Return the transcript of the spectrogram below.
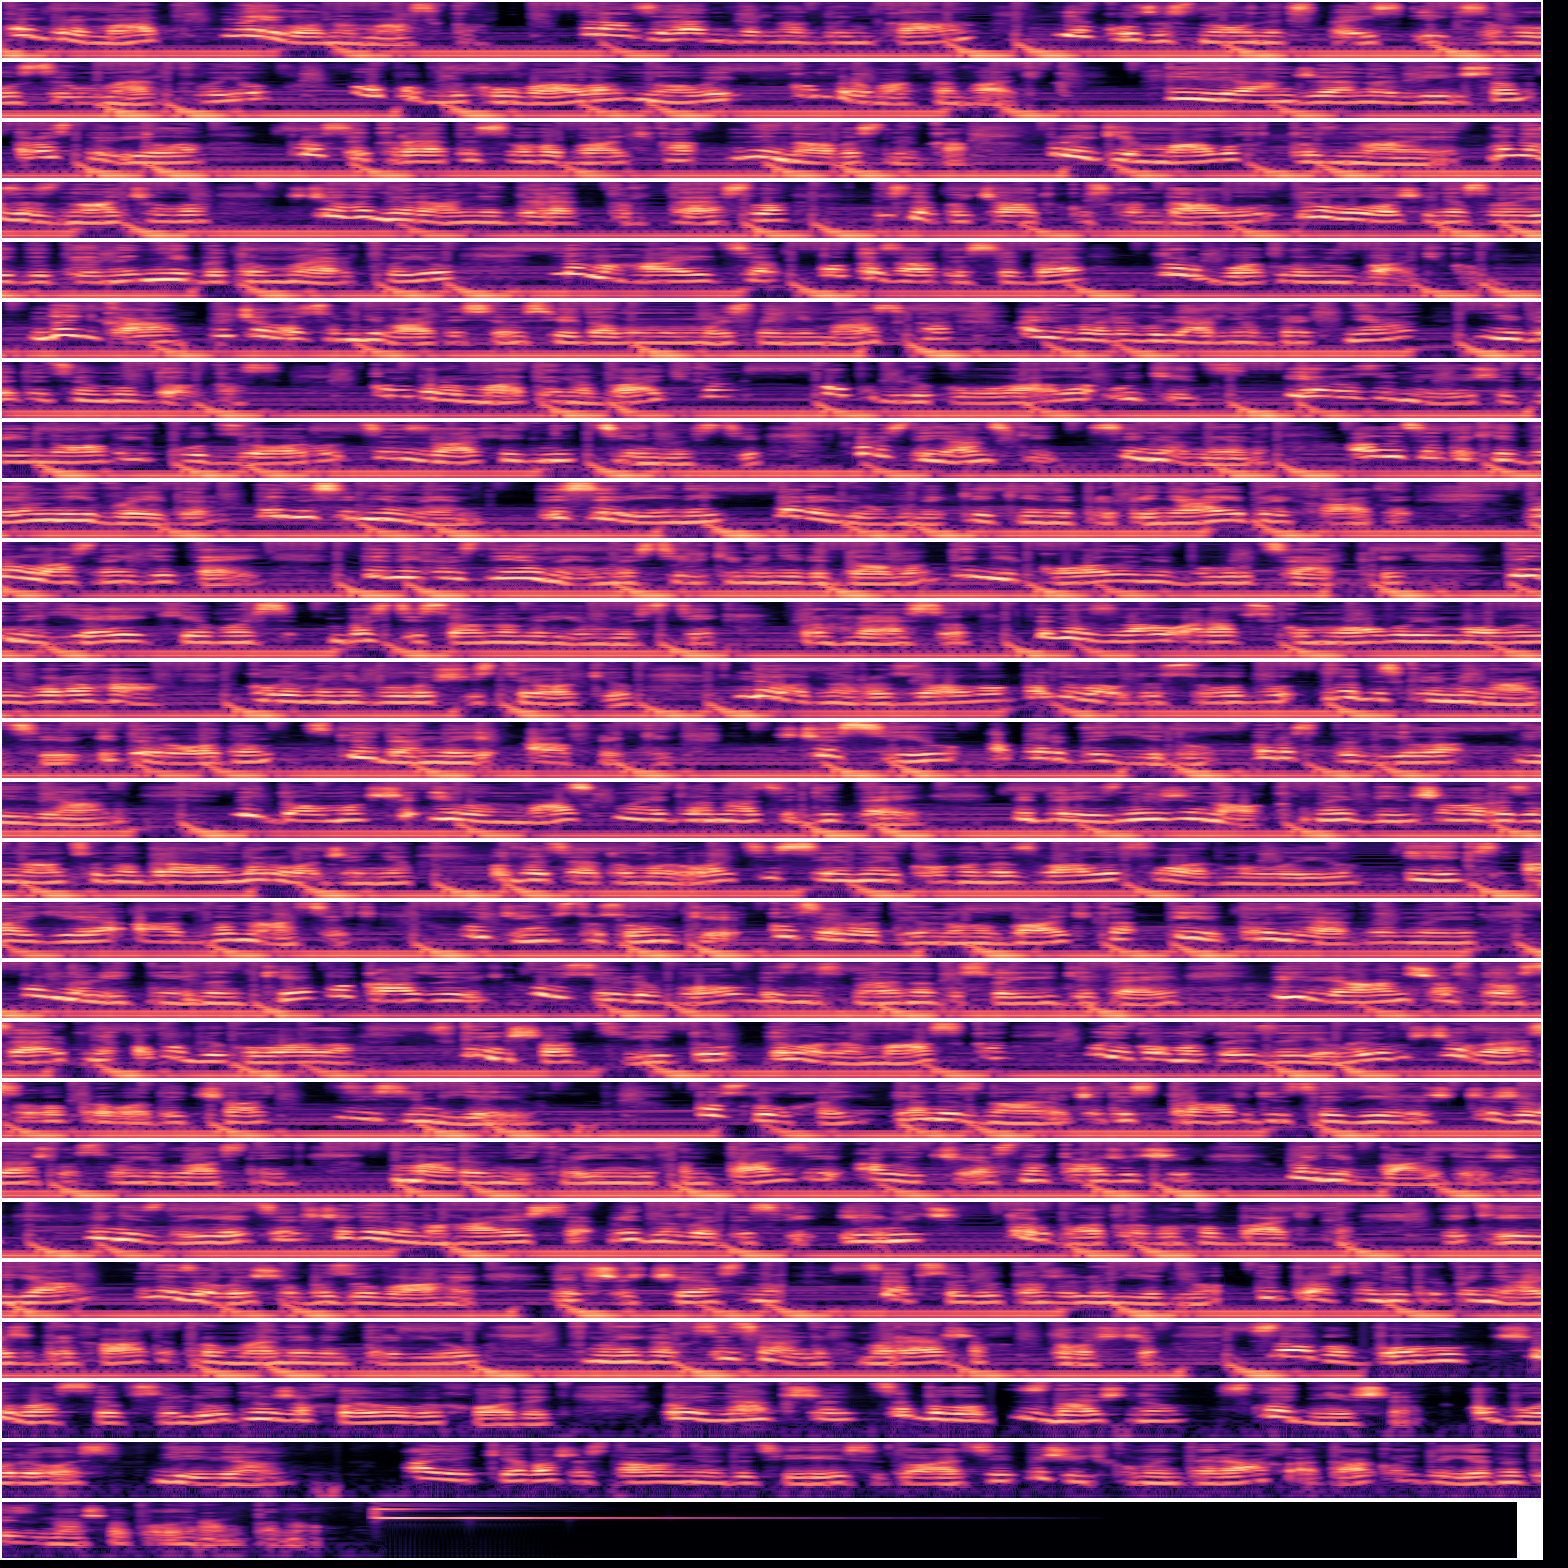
Компромат на Ілона Маска. Трансгендерна донька, яку засновник SpaceX оголосив мертвою, опублікувала новий компромат на батька. Вівіан Джена Вільсон розповіла про секрети свого батька-ненависника, про які мало хто знає. Вона зазначила, що генеральний директор Тесла після початку скандалу і оголошення своєї дитини, нібито мертвою, намагається показати себе турботливим батьком. Донька почала сумніватися у свідомому мисленні маска, а його регулярна брехня, нібито цьому доказ. Компромати на батька опублікувала у ТІЦ. Я розумію, що твій новий кут зору це західні цінності, християнський сім'янин. Але це такий дивний вибір. Ти не сім'янин, ти серійний перелюбник, який не припиняє брехати про власних дітей. Ти не християнин, настільки мені відомо. Ти ніколи не був у церкві. Ти не є якимось бастісоном рівності, прогресу. Ти назвав арабську мовою мовою ворога, коли мені було 6 років. Неодноразово подавав до суду за дискримінацію і ти родом з південної Африки. З часів апердеїду розповіла Вівіан. Відомо, що Ілон Маск має 12 дітей від різних жінок. Найбільшого резонансу набрало народження у 20-му році, сина якого назвали формулою XAEA12. Утім, стосунки консервативного батька і трансгендерної повнолітньої доньки показують усю любов бізнесмена до своїх дітей. Вівіан 6 серпня опублікувала скріншот твіту Ілона Маска, у якому той заявив, що весело проводить час зі сім'єю. Послухай, я не знаю, чи ти справді це віриш, чи живеш у своїй власній маревній країні фантазії, але чесно кажучи, мені байдуже. Мені здається, що ти намагаєшся відновити свій імідж турботливого батька, який я не залишу без уваги. Якщо чесно, це абсолютно жалюгідно. Ти просто не припиняєш брехати про мене в інтерв'ю, книгах, соціальних мережах тощо. Слава Богу, що у вас це абсолютно жахливо виходить, бо інакше це було б значно складніше. Обурилась Вівіан. А яке ваше ставлення до цієї ситуації? Пишіть в коментарях, а також доєднуйтесь до нашого телеграм-каналу.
